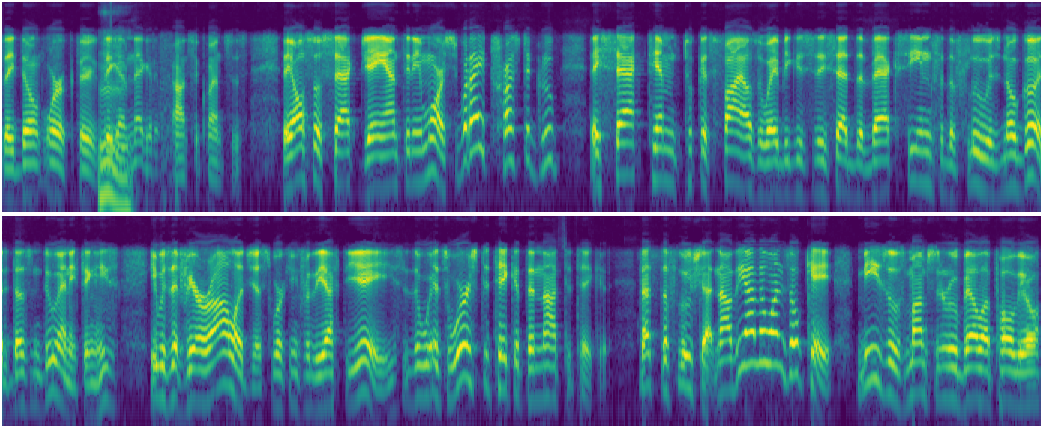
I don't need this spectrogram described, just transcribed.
They don't work. They're, They have negative consequences. They also sacked J. Anthony Morris. Would I trust a group? They sacked him, took his files away because they said the vaccine for the flu is no good. It doesn't do anything. He's he was a virologist working for the FDA. He said it's worse to take it than not to take it. That's the flu shot. Now the other one's okay: measles, mumps, and rubella, polio.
